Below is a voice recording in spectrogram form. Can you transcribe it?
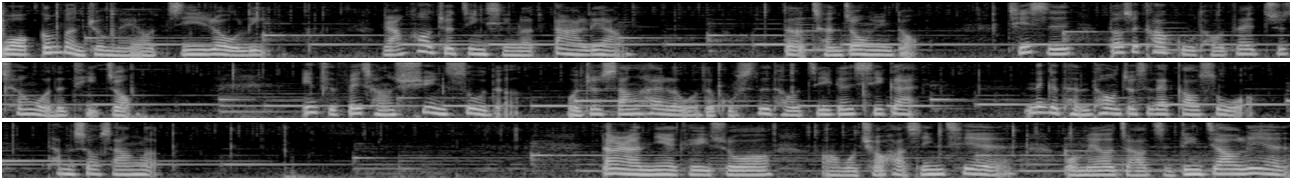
我根本就没有肌肉力，然后就进行了大量的承重运动。其实都是靠骨头在支撑我的体重，因此非常迅速的，我就伤害了我的股四头肌跟膝盖。那个疼痛就是在告诉我，他们受伤了。当然，你也可以说，呃，我求好心切，我没有找指定教练，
